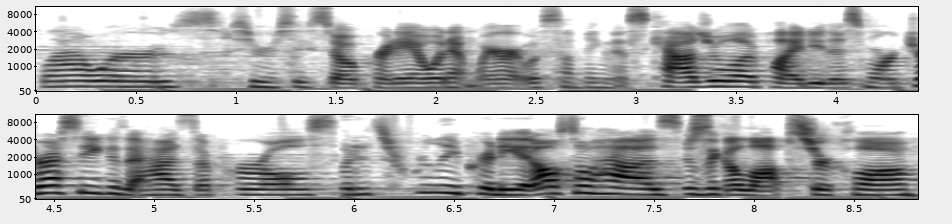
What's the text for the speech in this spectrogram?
Flowers. Seriously so pretty. I wouldn't wear it with something this casual. I'd probably do this more dressy because it has the pearls, but it's really pretty. It also has just like a lobster claw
